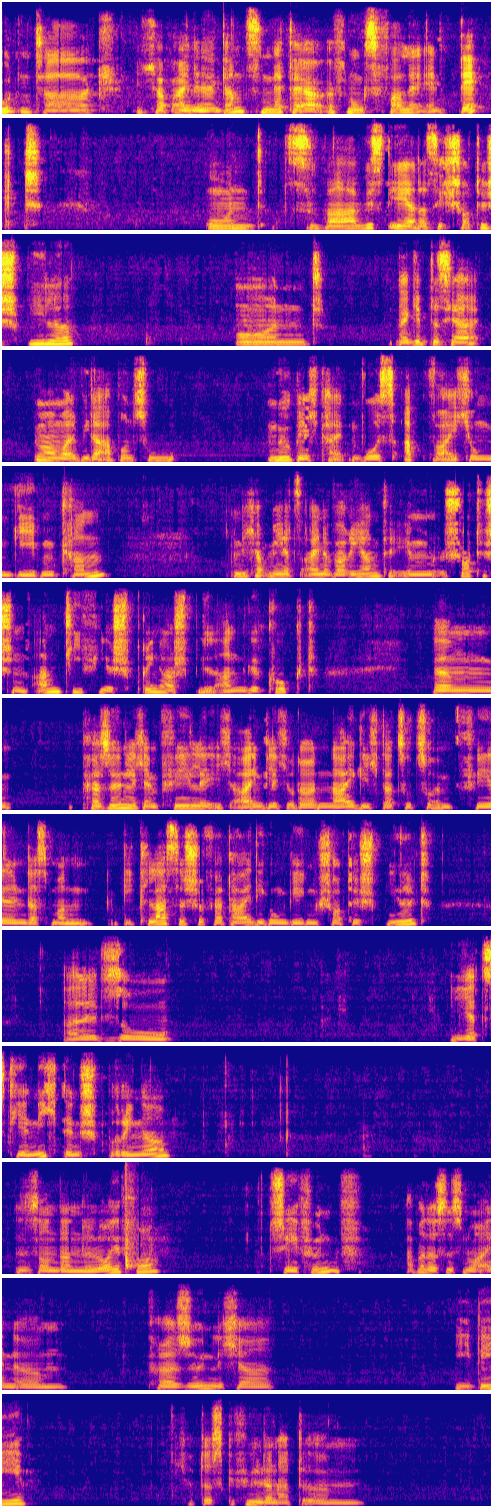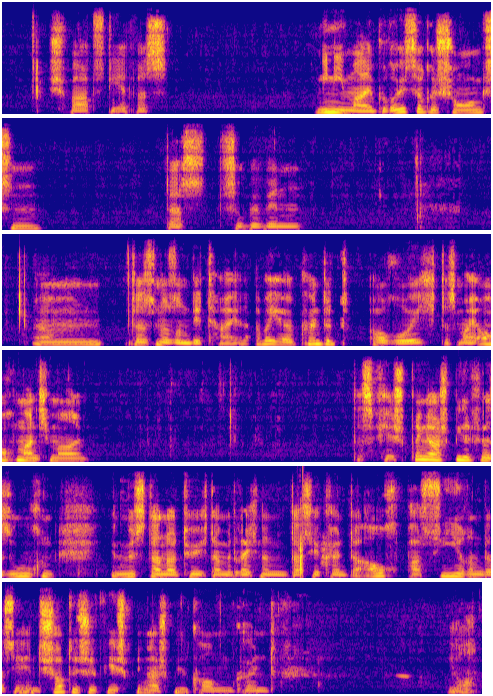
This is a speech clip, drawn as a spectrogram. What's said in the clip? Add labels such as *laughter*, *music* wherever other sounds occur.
Guten Tag, ich habe eine ganz nette Eröffnungsfalle entdeckt. Und zwar wisst ihr ja, dass ich Schottisch spiele. Und da gibt es ja immer mal wieder ab und zu Möglichkeiten, wo es Abweichungen geben kann. Und ich habe mir jetzt eine Variante im schottischen Anti-4-Springer-Spiel angeguckt. Ähm, persönlich empfehle ich eigentlich oder neige ich dazu zu empfehlen, dass man die klassische Verteidigung gegen Schotte spielt. Also jetzt hier nicht den Springer, sondern Läufer C5. Aber das ist nur ein ähm, persönlicher Idee. Ich habe das Gefühl, dann hat ähm, Schwarz die etwas minimal größere Chancen, das zu gewinnen. Ähm, das ist nur so ein Detail. Aber ihr könntet auch ruhig, das mache ich auch manchmal, das Vier-Springer-Spiel versuchen. Ihr müsst dann natürlich damit rechnen, das hier könnte auch passieren, dass ihr ins schottische Vierspringerspiel kommen könnt. Ja.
